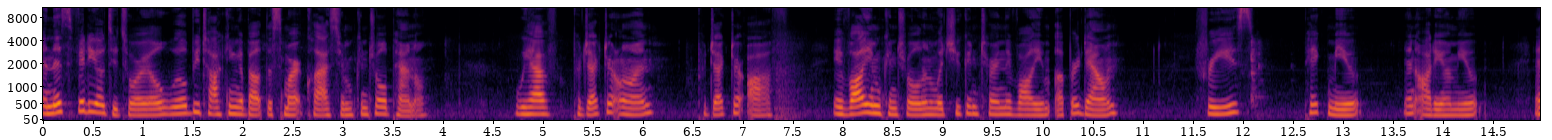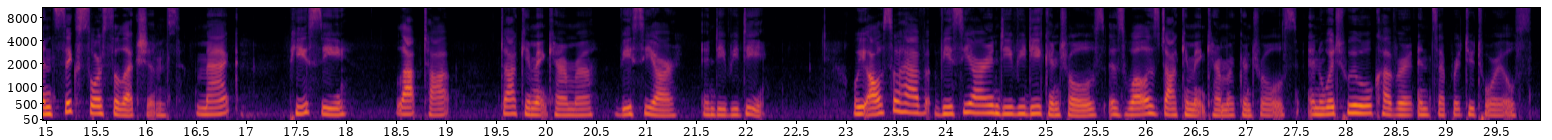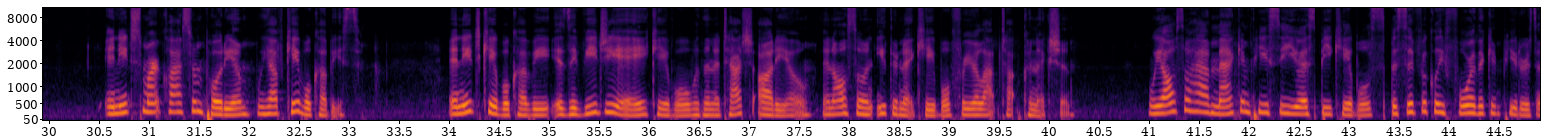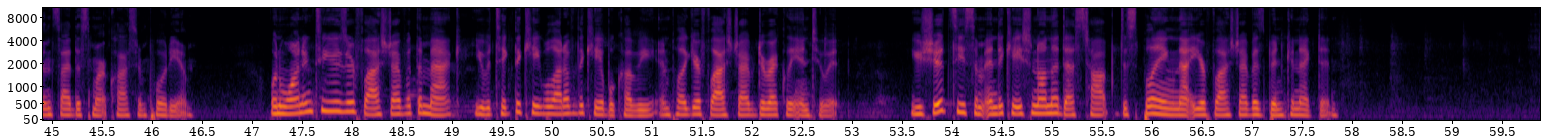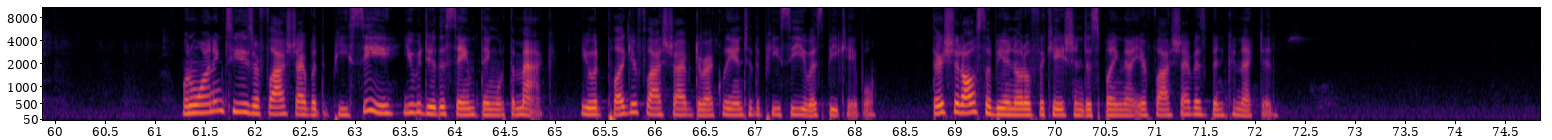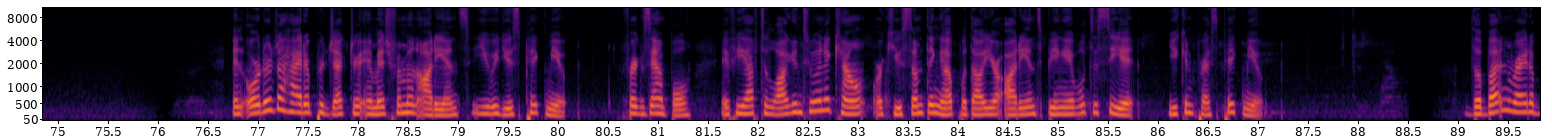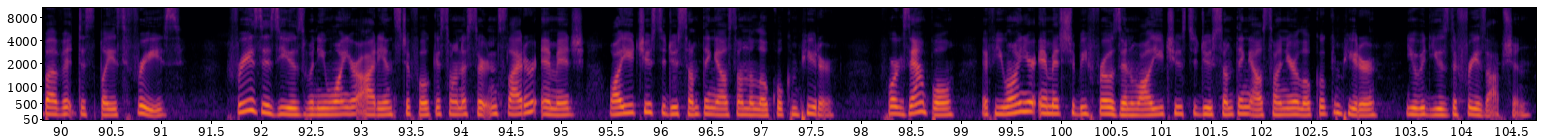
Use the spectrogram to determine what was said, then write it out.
In this video tutorial, we'll be talking about the Smart Classroom control panel. We have projector on, projector off, a volume control in which you can turn the volume up or down, freeze, pic mute, and audio mute, and six source selections, Mac, PC, laptop, document camera, VCR, and DVD. We also have VCR and DVD controls as well as document camera controls, in which we will cover in separate tutorials. In each Smart Classroom podium, we have cable cubbies. In each cable cubby is a VGA cable with an attached audio and also an Ethernet cable for your laptop connection. We also have Mac and PC USB cables specifically for the computers inside the Smart Classroom podium. When wanting to use your flash drive with the Mac, you would take the cable out of the cable cubby and plug your flash drive directly into it. You should see some indication on the desktop displaying that your flash drive has been connected. When wanting to use your flash drive with the PC, you would do the same thing with the Mac. You would plug your flash drive directly into the PC USB cable. There should also be a notification displaying that your flash drive has been connected. In order to hide a projector image from an audience, you would use Pic Mute. For example, if you have to log into an account or queue something up without your audience being able to see it, you can press Pic Mute. The button right above it displays Freeze. Freeze is used when you want your audience to focus on a certain slide or image while you choose to do something else on the local computer. For example, if you want your image to be frozen while you choose to do something else on your local computer, you would use the freeze option.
